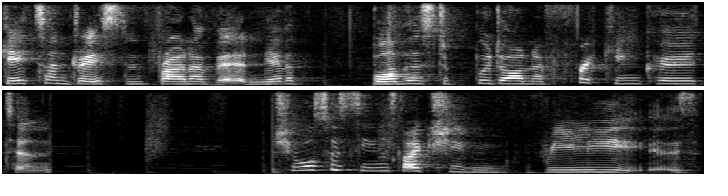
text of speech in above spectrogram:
gets undressed in front of it, never bothers to put on a freaking curtain. She also seems like she really is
